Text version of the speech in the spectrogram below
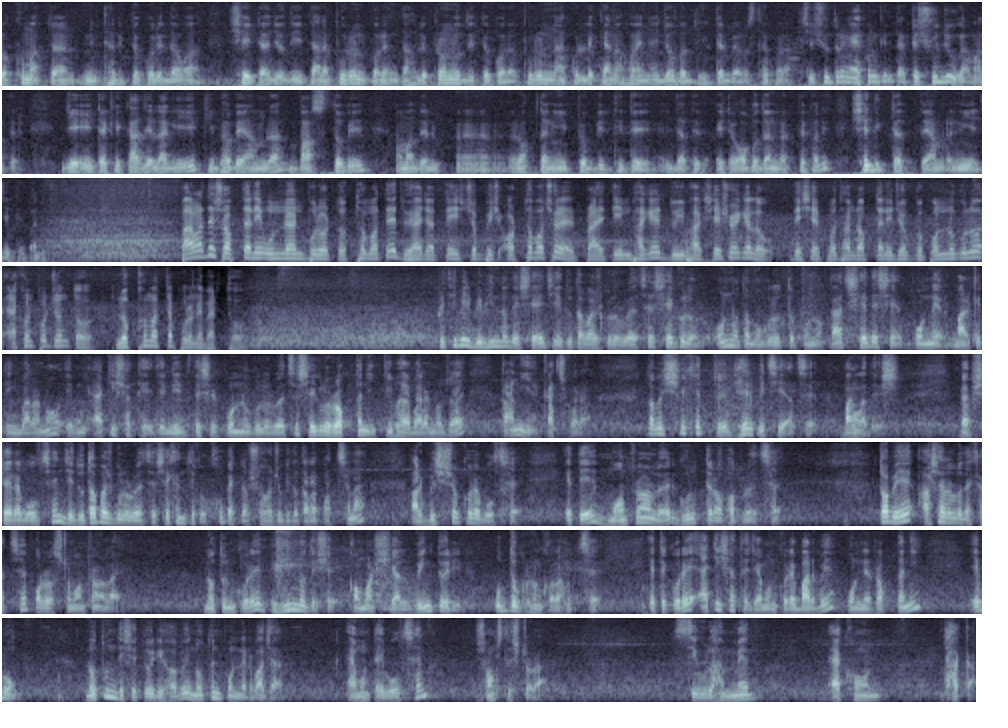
লক্ষ্যমাত্রা নির্ধারিত করে দেওয়া, সেটা যদি তারা পূরণ করেন তাহলে প্রণোদিত করা, পূরণ না করলে কেন হয় না জবাবদিহিতার ব্যবস্থা করা। সুতরাং এখন কিন্তু একটা সুযোগ আমাদের যে এটাকে কাজে লাগিয়ে কীভাবে আমরা বাস্তবে আমাদের রপ্তানি প্রবৃদ্ধিতে যাতে এটা অবদান রাখতে পারে, সেদিকটাতে আমরা নিয়ে যেতে পারি। বাংলাদেশ রপ্তানি উন্নয়ন ব্যুরোর তথ্য মতে দুই হাজার তেইশ চব্বিশ অর্থ বছরের প্রায় তিন ভাগের দুই ভাগ শেষ হয়ে গেলেও দেশের প্রধান রপ্তানিযোগ্য পণ্যগুলো এখন পর্যন্ত লক্ষ্যমাত্রা পূরণে ব্যর্থ। পৃথিবীর বিভিন্ন দেশে যে দূতাবাসগুলো রয়েছে, সেগুলোর অন্যতম গুরুত্বপূর্ণ কাজ সে দেশে পণ্যের মার্কেটিং বাড়ানো এবং একই সাথে যে নিজ দেশের পণ্যগুলো রয়েছে, সেগুলো রপ্তানি কীভাবে বাড়ানো যায় তা নিয়ে কাজ করা। তবে সেক্ষেত্রে ঢের পিছিয়ে আছে বাংলাদেশ। ব্যবসায়ীরা বলছেন যে দূতাবাসগুলো রয়েছে, সেখান থেকেও খুব একটা সহযোগিতা তারা পাচ্ছে না। আর বিশেষজ্ঞরা বলছে, এতে মন্ত্রণালয়ের গুরুত্বের অভাব রয়েছে। তবে আশার আলো দেখাচ্ছে পররাষ্ট্র মন্ত্রণালয়। নতুন করে বিভিন্ন দেশে কমার্শিয়াল উইং তৈরির উদ্যোগ গ্রহণ করা হচ্ছে। এতে করে একই সাথে যেমন করে বাড়বে পণ্যের রপ্তানি এবং নতুন দেশে তৈরি হবে নতুন পণ্যের বাজার। এমনটাই বলছেন সংশ্লিষ্টরা। সিউল আহমেদ, এখন ঢাকা।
